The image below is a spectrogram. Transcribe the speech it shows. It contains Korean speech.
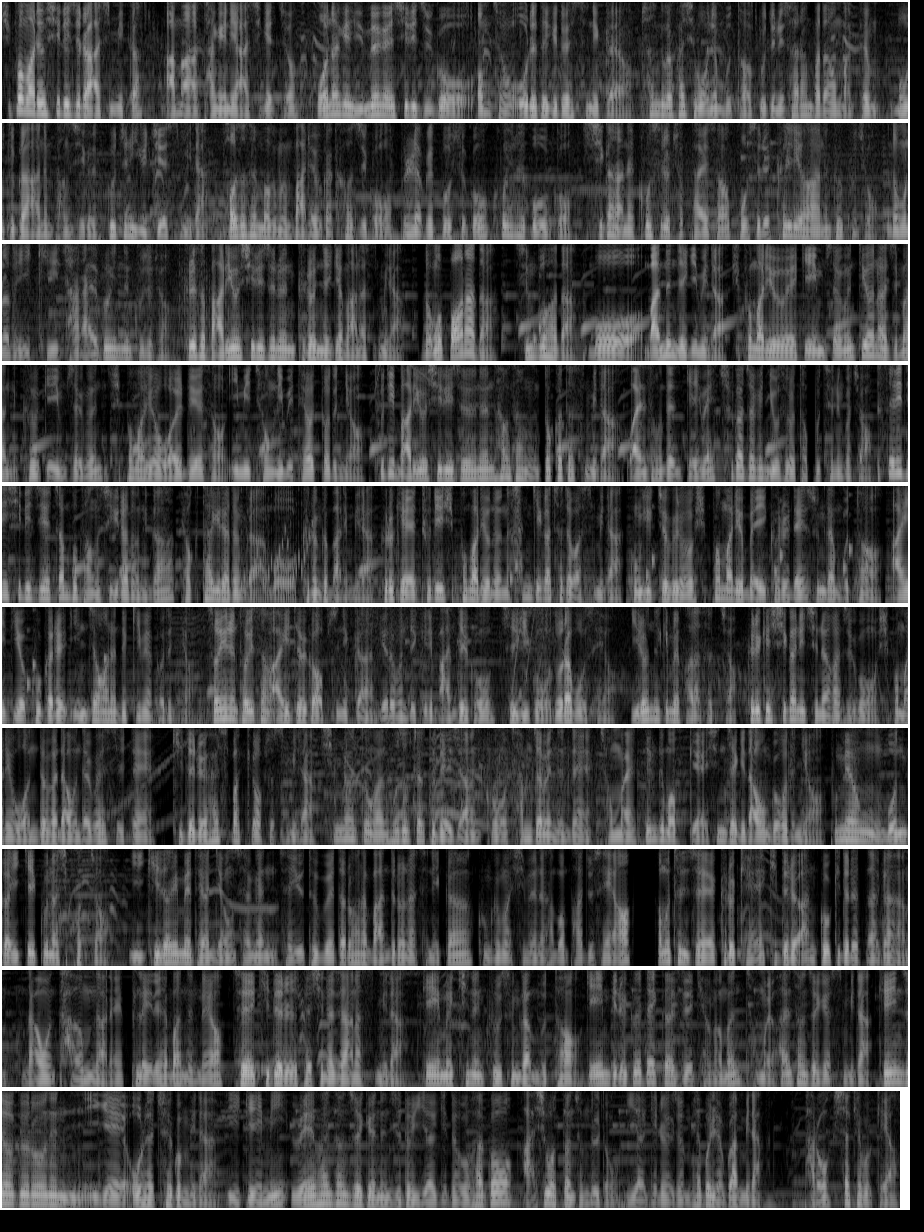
슈퍼마리오 시리즈를 아십니까? 아마 당연히 아시겠죠. 워낙에 유명한 시리즈고 엄청 오래되기도 했으니까요. 1985년부터 꾸준히 사랑받아온 만큼 모두가 아는 방식을 꾸준히 유지했습니다. 버섯을 먹으면 마리오가 커지고 블럭을 부수고 코인을 모으고 시간 안에 코스를 주파해서 보스를 클리어하는 그 구조. 너무나도 익히 잘 알고 있는 구조죠. 그래서 마리오 시리즈는 그런 얘기가 많았습니다. 너무 뻔하다, 진부하다, 뭐 맞는 얘기입니다. 슈퍼마리오의 게임성은 뛰어나지만 그 게임성은 슈퍼마리오 월드에서 이미 정 립이 되었거든요. 2D 마리오 시리즈는 항상 똑같았습니다. 완성된 게임에 추가적인 요소를 덧붙이는 거죠. 3D 시리즈의 점프 방식이라던가 벽타기라던가 뭐 그런 거 말입니다. 그렇게 2D 슈퍼마리오는 한계가 찾아왔습니다. 공식적으로 슈퍼마리오 메이커를 낸 순간부터 아이디어 고가를 인정하는 느낌이었거든요. 저희는 더 이상 아이디어가 없으니까 여러분들끼리 만들고 즐기고 놀아보세요. 이런 느낌을 받았었죠. 그렇게 시간이 지나가지고 슈퍼마리오 원더가 나온다고 했을 때 기대를 할 수밖에 없었습니다. 10년 동안 후속작도 내지 않고 잠잠 했는데 정말 뜬금없게 신작이 나온 거거든요. 분명 뭔가 있겠구나 싶었죠. 이 기다림에 대한 영상은 제 유튜브에 따로 하나 만들어 놨으니까 궁금하시면 한번 봐주세요. 아무튼 이제 그렇게 기대를 안고 기다렸다가 나온 다음 날에 플레이를 해봤는데요. 제 기대를 배신하지 않았습니다. 게임을 키는 그 순간부터 게임기를 끌 때까지의 경험은 정말 환상적이었습니다. 개인적으로는 이게 올해 최고입니다. 이 게임이 왜 환상적이었는지도 이야기도 하고 아쉬웠던 점들도 이야기를 좀 해보려고 합니다. 바로 시작해 볼게요.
